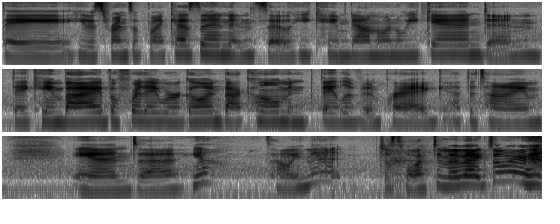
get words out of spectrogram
they he was friends with my cousin and so he came down one weekend and they came by before they were going back home and they lived in Prague at the time and uh, yeah that's how we met just walked in my back door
